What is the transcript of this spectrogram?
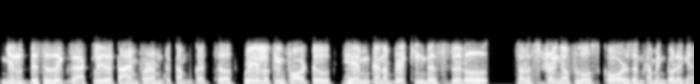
You know, this is exactly the time for him to come good. So really looking forward to him kind of breaking this little sort of string of low scores and coming good again.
